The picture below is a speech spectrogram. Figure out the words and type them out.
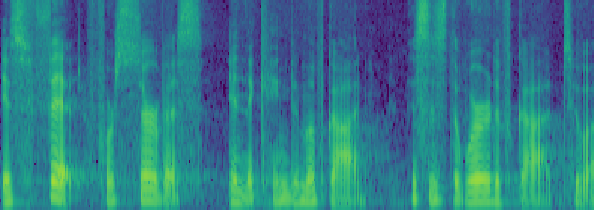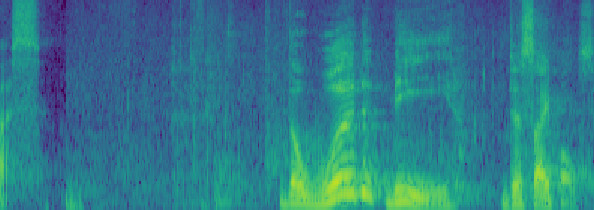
is fit for service in the kingdom of God. This is the word of God to us. The would be disciples.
